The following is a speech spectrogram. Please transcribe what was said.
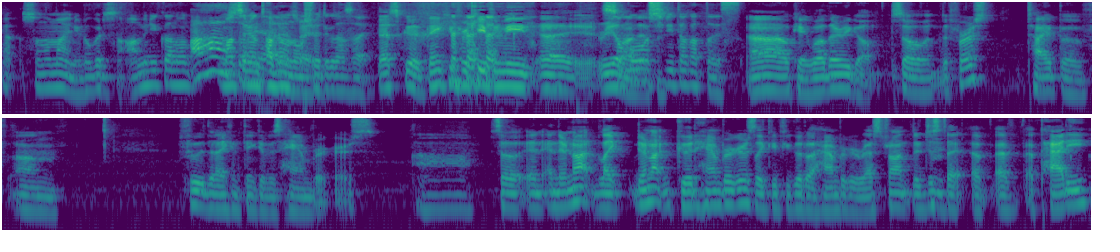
いやその前にロベルトさんアメリカのあー祭りの食べ物そうを教えてください That's good. Thank you for keeping me uh, そ real on こを this. 知りたかったです Ah, okay. Well, there we go. So the first type of um, food that I can think of is hamburgers. Uh. So and, and they're not like they're not good hamburgers. Like if you go to a hamburger restaurant, they're just mm. a, a, a patty,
